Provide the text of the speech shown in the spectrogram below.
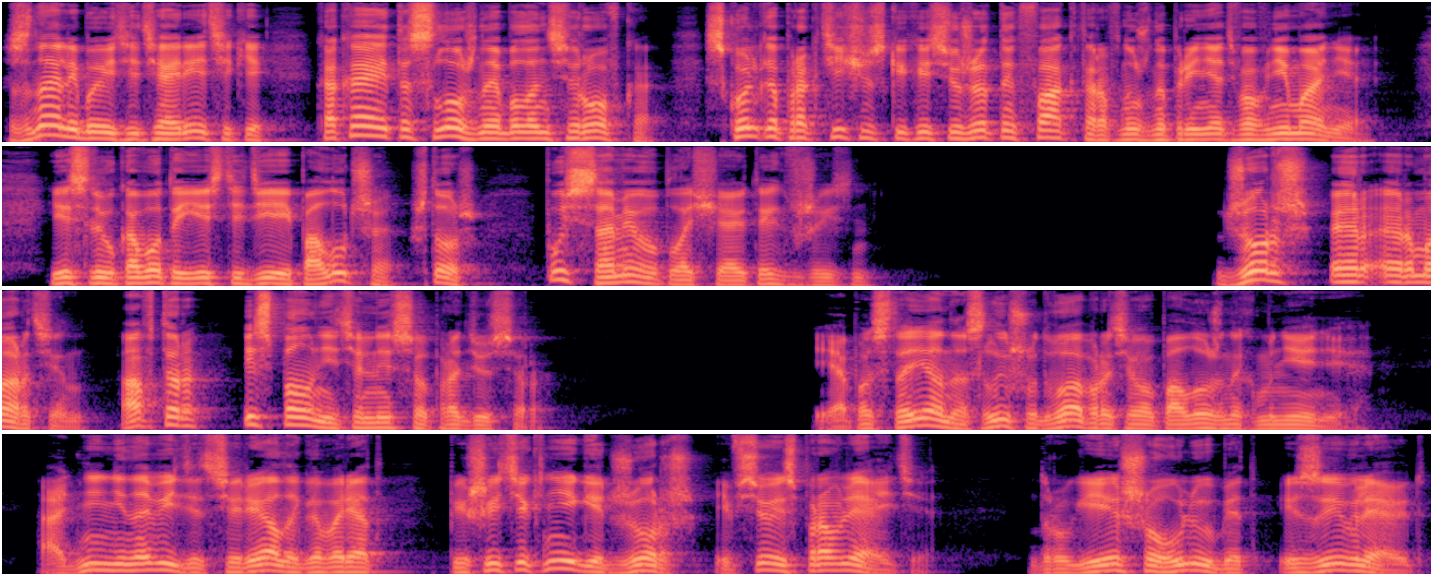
Знали бы эти теоретики, какая это сложная балансировка, сколько практических и сюжетных факторов нужно принять во внимание. Если у кого-то есть идеи получше, что ж, пусть сами воплощают их в жизнь. Джордж Р. Р. Мартин, автор, исполнительный сопродюсер. Я постоянно слышу два противоположных мнения. Одни ненавидят сериал и говорят «пишите книги, Джордж, и все исправляйте». Другие шоу любят и заявляют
